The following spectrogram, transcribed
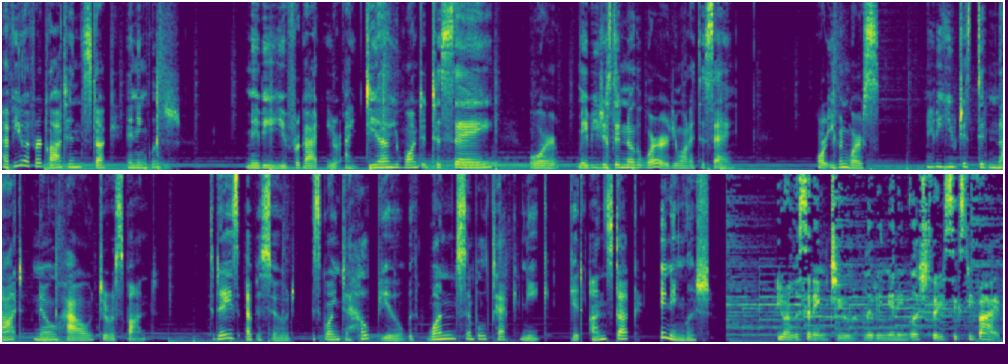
Have you ever gotten stuck in English? Maybe you forgot your idea you wanted to say, or maybe you just didn't know the word you wanted to say. Or even worse, maybe you just did not know how to respond. Today's episode is going to help you with one simple technique get unstuck in English. You're listening to Living in English 365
